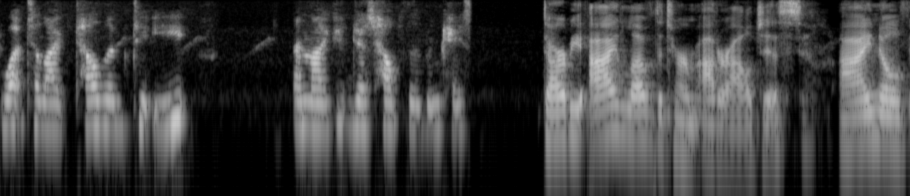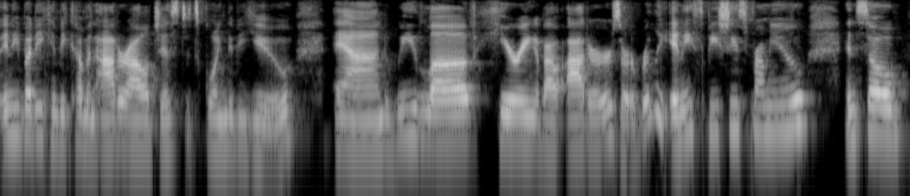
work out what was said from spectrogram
what to like tell them to eat, and like just help them in case Darby, I love the term otterologist. I know if anybody can become an otterologist, it's going to be you. And we love hearing about otters or really any species from you. And so,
